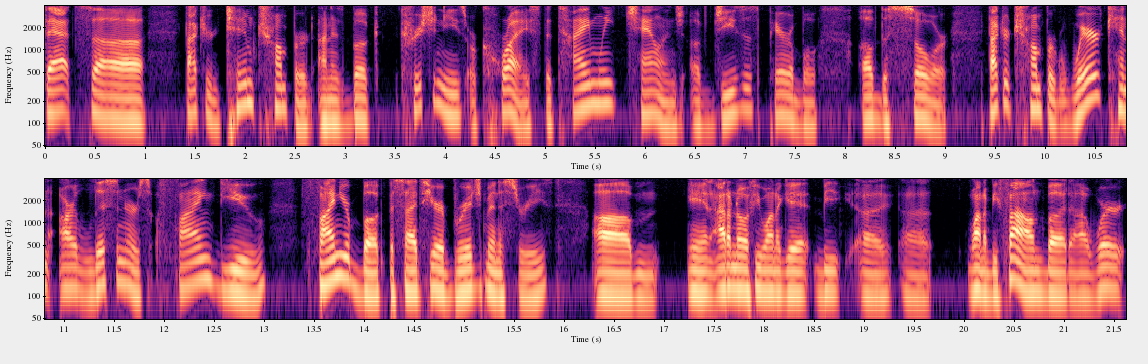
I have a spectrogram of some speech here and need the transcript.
that's uh, Dr. Tim Trumper on his book Christianese or Christ: The Timely Challenge of Jesus' Parable of the Sower. Dr. Trumper, where can our listeners find you, find your book besides here at Bridge Ministries? Um, and I don't know if you want to get be uh, uh, want to be found, but uh, where,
